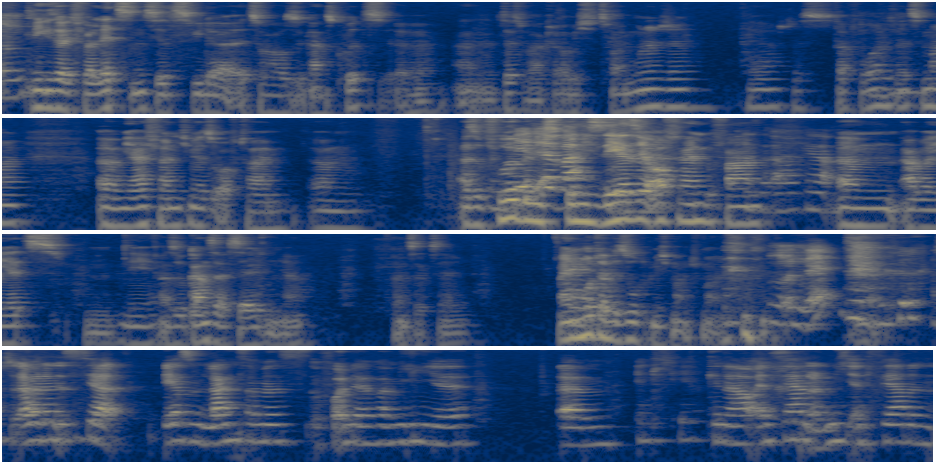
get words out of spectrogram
und- wie gesagt, ich war letztens jetzt wieder äh, zu Hause ganz kurz. Äh, äh, das war, glaube ich, zwei Monate her, das davor, das Mhm. letzte Mal. Ähm, ja, ich war nicht mehr so oft heim. Ähm, also früher bin ich, bin ich sehr, sehr oft heimgefahren. Also auch, ja. Ähm, aber jetzt, hm, nee, also ganz arg selten, ja. Ganz arg selten. Meine Äh. Mutter besucht mich manchmal. Und nett. Aber dann ist es ja eher so ein langsames von der Familie ähm, Entfernt. genau entfernen und nicht entfernen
